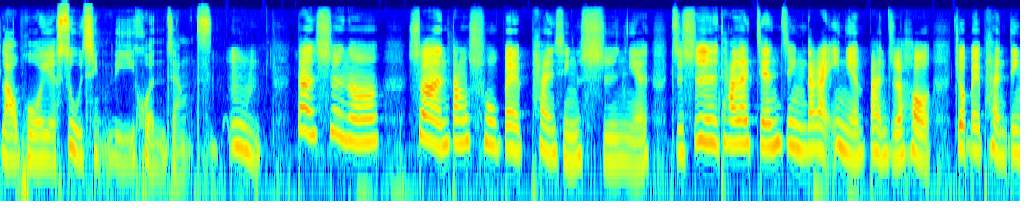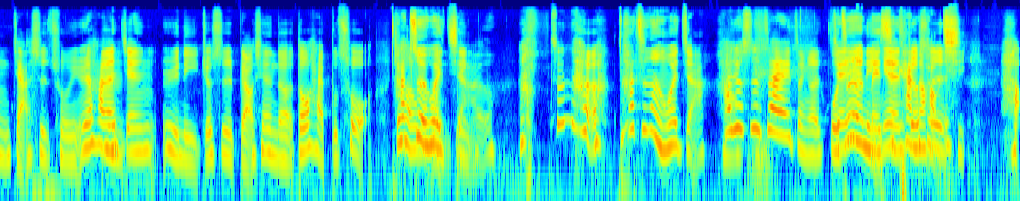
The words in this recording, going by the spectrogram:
老婆也诉请离婚这样子。嗯。但是呢，虽然当初被判刑十年，只是他在监禁大概一年半之后就被判定假释出狱，因为他在监狱里就是表现的都还不错，他最会假了，真的，他真的很会假，他就是在整个监狱里面看都好气，好，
